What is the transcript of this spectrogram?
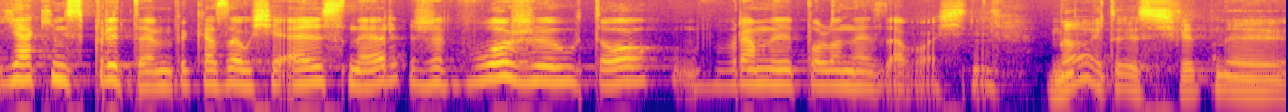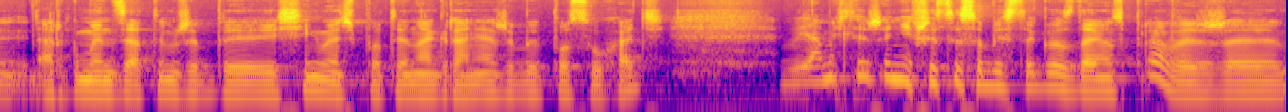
jakim sprytem wykazał się Elsner, że włożył to w ramy Poloneza właśnie. No i to jest świetny argument za tym, żeby sięgnąć po te nagrania, żeby posłuchać. Ja myślę, że nie wszyscy sobie z tego zdają sprawę, że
